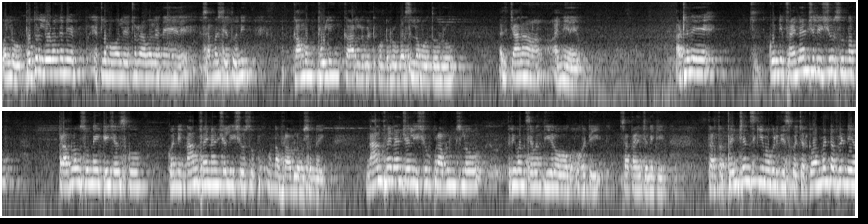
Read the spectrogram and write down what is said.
వాళ్ళు పొద్దున లేవగానే ఎట్లా పోవాలి ఎట్లా రావాలి అనే సమస్యతోని కామన్ పూలింగ్ కార్లు పెట్టుకుంటారు బస్సులో పోతున్నారు అది చాలా అన్యాయం. అట్లనే కొన్ని ఫైనాన్షియల్ ఇష్యూస్ ఉన్న ప్రాబ్లమ్స్ ఉన్నాయి టీచర్స్కు కొన్ని నాన్ ఫైనాన్షియల్ ఇష్యూస్ ఉన్న ప్రాబ్లమ్స్ ఉన్నాయి. నాన్ ఫైనాన్షియల్ ఇష్యూ ప్రాబ్లమ్స్లో త్రీ వన్ సెవెన్ జీరో ఒకటి సతాయించడానికి తర్వాత పెన్షన్ స్కీమ్ ఒకటి తీసుకొచ్చారు. గవర్నమెంట్ ఆఫ్ ఇండియా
